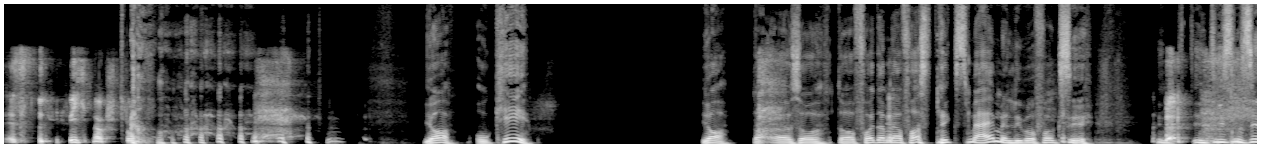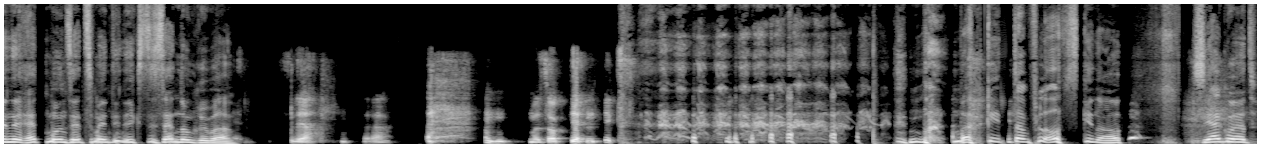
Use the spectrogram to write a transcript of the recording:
Es riecht nach Strumpf. ja, okay. Ja, da, also da fällt mir ja fast nichts mehr ein, mein lieber Foxy. In, in, diesem Sinne retten wir uns jetzt mal in die nächste Sendung rüber. Ja, ja. Man sagt ja nichts. Man geht da bloß, genau. Sehr gut.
